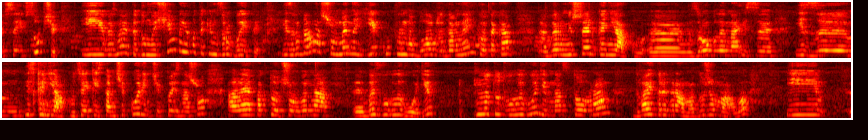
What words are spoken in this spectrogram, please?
Все і в супчик. І ви знаєте, думаю, чим би його таким зробити? І згадала, що в мене є куплена була вже давненько така е, вермішель коньяку, е, зроблена із, е, із, із коньяку. Це якийсь там чи корінь, чи хтось зна що. Але факт тот, що вона без вуглеводів. Ну тут вуглеводів на 100 грам 2,3 грама, дуже мало. І е,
